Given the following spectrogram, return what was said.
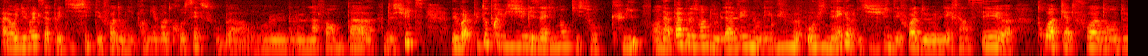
Alors il est vrai que ça peut être difficile des fois dans les premiers mois de grossesse où bah, on ne l'informe pas de suite, mais voilà, plutôt privilégier les aliments qui sont cuits. On n'a pas besoin de laver nos légumes au vinaigre, il suffit des fois de les rincer 3-4 fois dans de,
